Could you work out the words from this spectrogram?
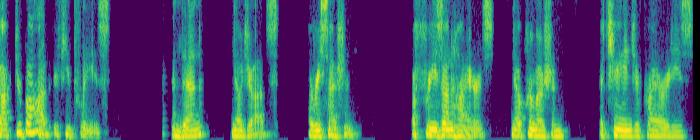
Dr. Bob, if you please. And then no jobs, a recession, a freeze on hires, no promotion, a change of priorities,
